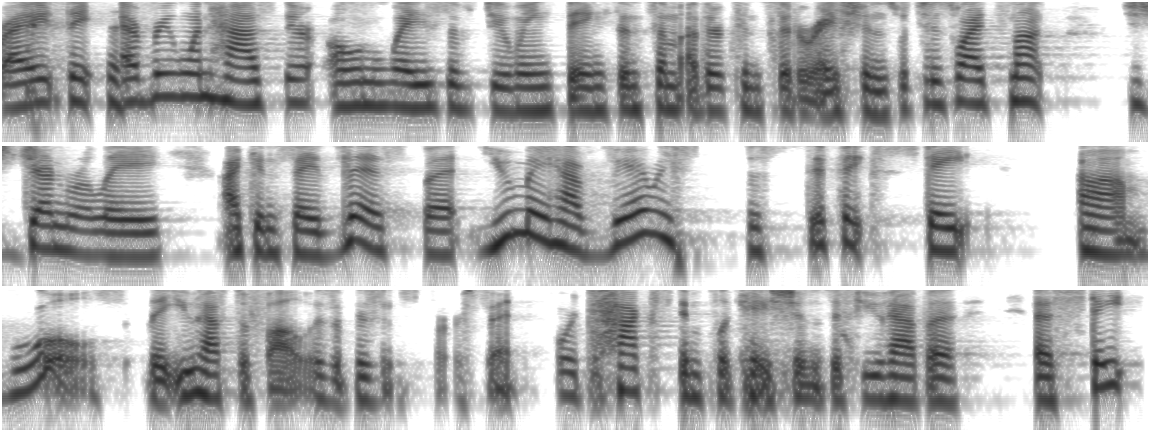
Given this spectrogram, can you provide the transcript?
right? They, everyone has their own ways of doing things and some other considerations, which is why it's not just generally, I can say this, but you may have very specific state um, rules that you have to follow as a business person or tax implications if you have a, a state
